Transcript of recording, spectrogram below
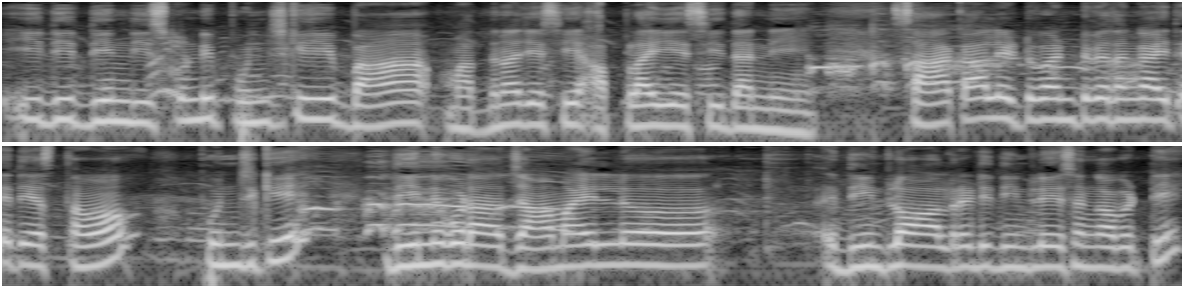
ఇది దీన్ని తీసుకుండి పుంజికి బాగా మద్దన చేసి అప్లై చేసి దాన్ని శాకాలు ఎటువంటి విధంగా అయితే తీస్తామో పుంజికి దీన్ని కూడా జామాయిల్ దీంట్లో ఆల్రెడీ దీంట్లో వేసాం కాబట్టి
